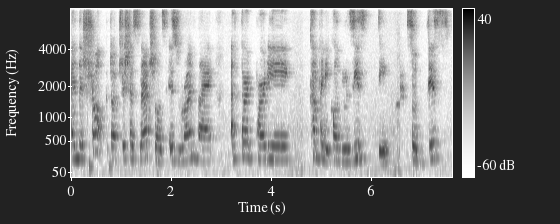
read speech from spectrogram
and the shop Trisha's naturals is run by a third party company called Mzizi. So this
